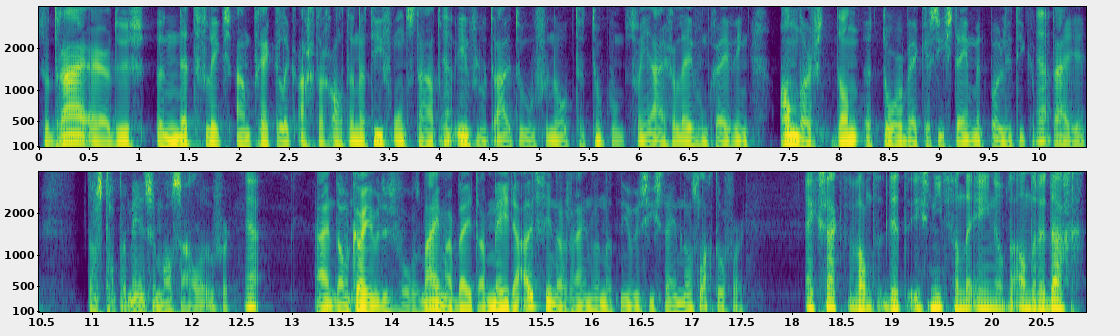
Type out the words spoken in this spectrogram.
Zodra er dus een Netflix aantrekkelijk-achtig alternatief ontstaat om Ja. invloed uit te oefenen op de toekomst van je eigen leefomgeving, anders dan het Thorbecke systeem met politieke Ja. partijen, dan stappen mensen massaal over. Ja. En dan kan je dus volgens mij maar beter mede-uitvinder zijn van het nieuwe systeem dan slachtoffer. Exact, want dit is niet van de ene op de andere dag.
